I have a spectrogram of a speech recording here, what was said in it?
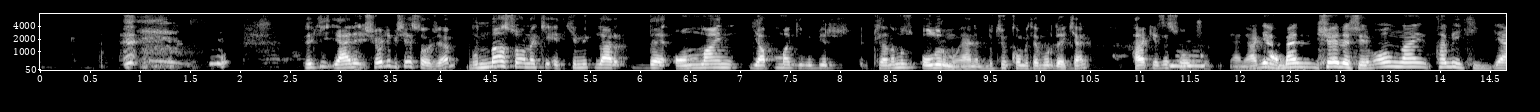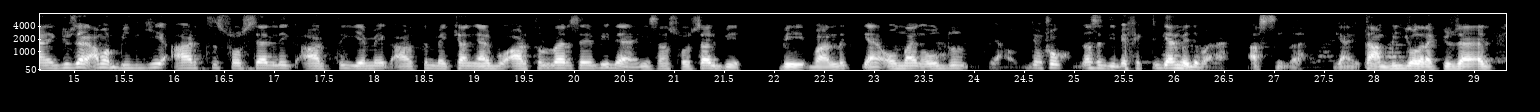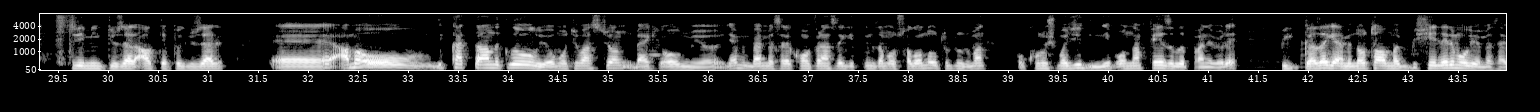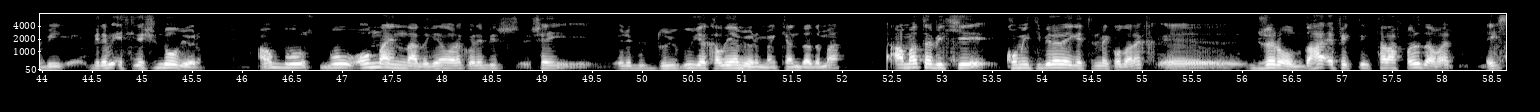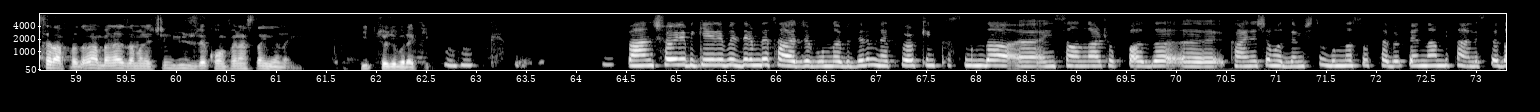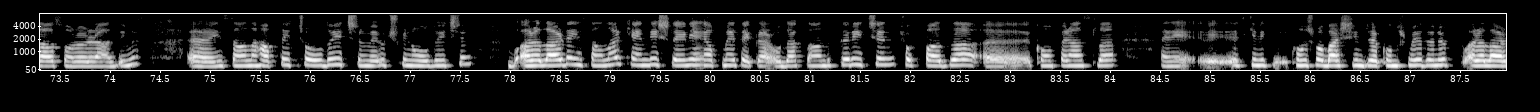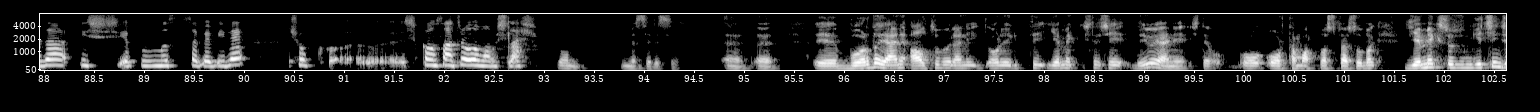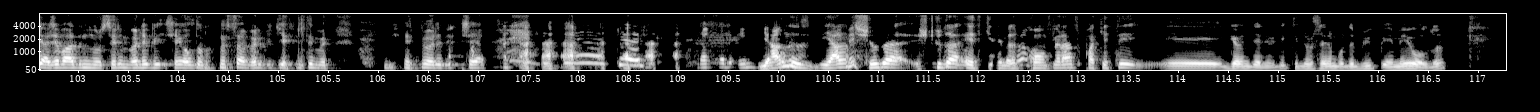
Peki yani şöyle bir şey soracağım. Bundan sonraki etkinliklerde online yapma gibi bir planımız olur mu? Yani bütün komite buradayken herkese sormuş oldum. Yani herkes... Ya ben şöyle söyleyeyim. Online tabii ki yani güzel ama bilgi artı sosyallik artı yemek artı mekan yani bu artılar sebebiyle insan sosyal bir bir varlık. Yani online olduğu yani çok nasıl diyeyim efektif gelmedi bana aslında. Yani tamam bilgi olarak güzel, streaming güzel, altyapı güzel. Ee, ama o dikkat dağınıklığı oluyor. Motivasyon belki olmuyor. Yani ben mesela konferansa gittiğim zaman o salonda oturduğum zaman o konuşmacıyı dinleyip ondan feyz alıp hani böyle bir gaza gelme, not alma bir şeylerim oluyor mesela. Bir birebir etkileşimde oluyorum. Ama bu bu online'larda genel olarak öyle bir şey öyle bir duygu yakalayamıyorum ben kendi adıma. Ama tabii ki komiti bir araya getirmek olarak e, güzel oldu. Daha efektif tarafları da var. Eksi tarafları da var. Ben her zaman için yüz yüze konferanstan yanayım. Deyip sözü bırakayım. Hı hı. Ben şöyle bir geri bildirimde sadece bulunabilirim. Networking kısmında e, insanlar çok fazla e, kaynaşamadı demiştim. Bunun nasıl sebeplerinden bir tanesi de daha sonra öğrendiğimiz e, insanlar hafta içi olduğu için ve üç gün olduğu için aralarda insanlar kendi işlerini yapmaya tekrar odaklandıkları için çok fazla e, konferansla hani e, etkinlik konuşma başlayınca konuşmaya dönüp aralarda iş yapılması sebebiyle çok e, konsantre olamamışlar. Meselesi. Evet, evet. Ee, bu arada yani Altu böyle hani oraya gitti yemek işte şey diyor yani işte o ortam atmosfer soğumak. Yemek sözünü geçince acaba dedim Nursel'in böyle bir şey oldu mu? Nursel böyle bir gerildi mi? böyle bir şey yaptı. yalnız yalnız şu da şu da etkili mesela konferans paketi e, gönderildi ki Nursel'in burada büyük bir emeği oldu.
